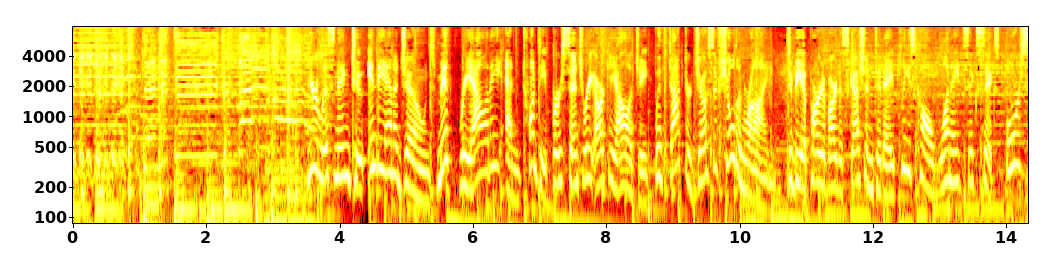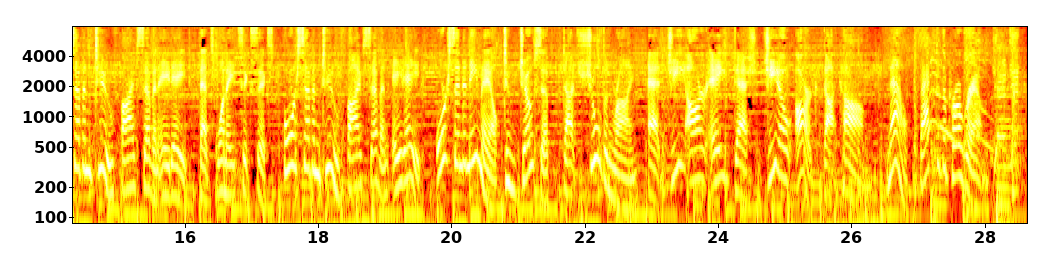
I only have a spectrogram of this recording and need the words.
listening to Indiana Jones Myth, Reality, and 21st Century Archaeology with Dr. Joseph Schuldenrein. To be a part of our discussion today, please call 1 472 5788. That's 1 472 5788. Or send an email to joseph.schuldenrein at gra-geoarc.com. Now, back to the program.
